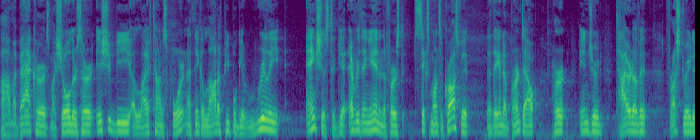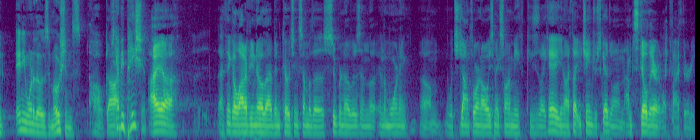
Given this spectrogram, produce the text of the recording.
uh, my back hurts, my shoulders hurt. It should be a lifetime sport, and I think a lot of people get really anxious to get everything in in the first six months of CrossFit that they end up burnt out, hurt, injured, tired of it, frustrated. Any one of those emotions. Oh Just God! gotta be patient. I uh, I think a lot of you know that I've been coaching some of the supernovas in the in the morning, um, which John Thorne always makes fun of me because he's like, "Hey, you know, I thought you changed your schedule, and I'm still there at like 5:30."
